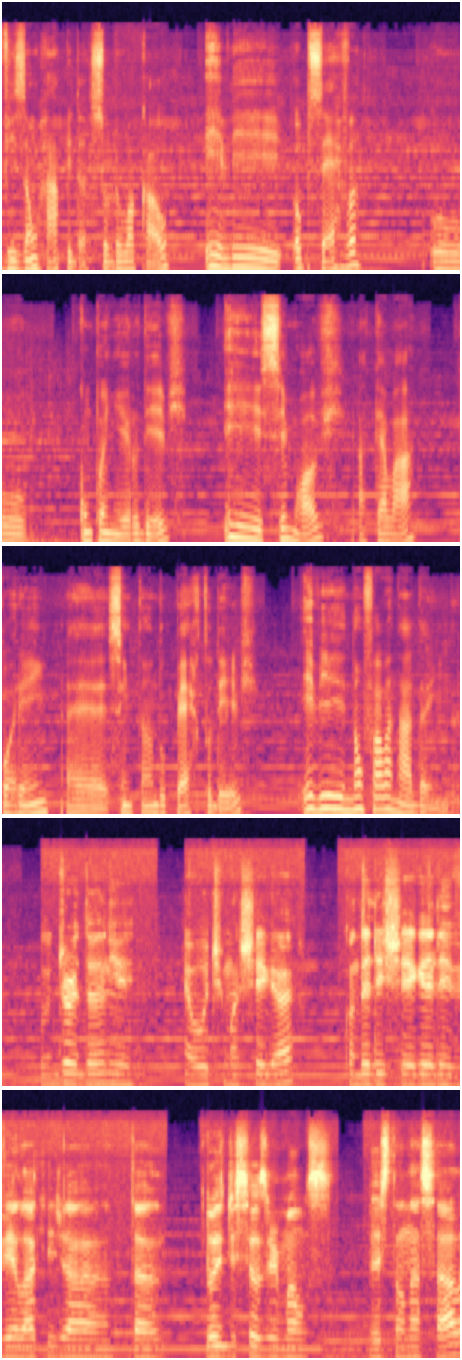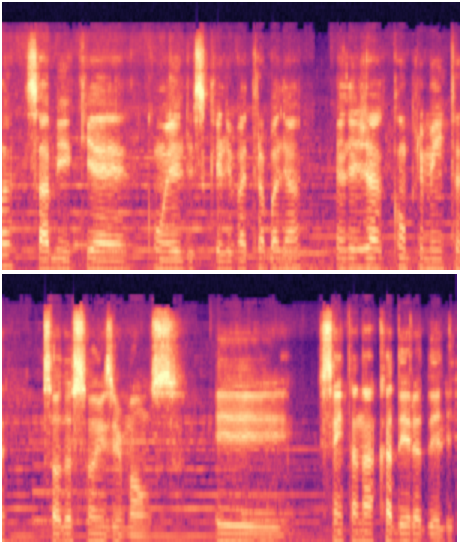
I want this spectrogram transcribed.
visão rápida sobre o local, ele observa o companheiro dele e se move até lá, porém, é, sentando perto dele. Ele não fala nada ainda. O Jordani é o último a chegar. Quando ele chega, ele vê lá que já tá dois de seus irmãos. Eles estão na sala, sabe que é com eles que ele vai trabalhar. Ele já cumprimenta. Saudações, irmãos. E senta na cadeira dele.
